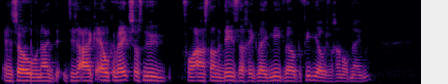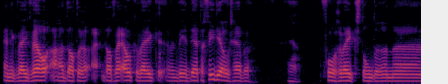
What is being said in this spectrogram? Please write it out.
en zo, nou, het is eigenlijk elke week, zoals nu voor aanstaande dinsdag, ik weet niet welke video's we gaan opnemen. En ik weet wel uh, dat, er, dat we elke week weer 30 video's hebben. Ja. Vorige week stond er een, uh,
